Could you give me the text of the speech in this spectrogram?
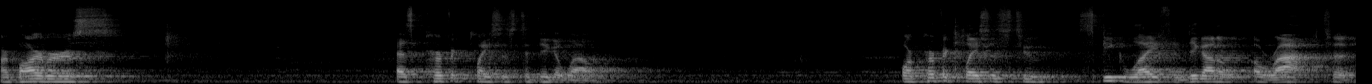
our barbers, as perfect places to dig a well, or perfect places to speak life and dig out a, a rock to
